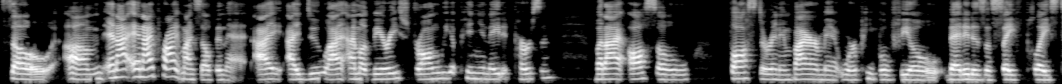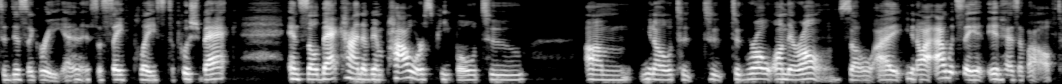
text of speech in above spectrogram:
So, um, and I and I pride myself in that. I I do. I, I'm a very strongly opinionated person, but I also foster an environment where people feel that it is a safe place to disagree and it's a safe place to push back and so that kind of empowers people to um you know to to to grow on their own so i you know i, I would say it, it has evolved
